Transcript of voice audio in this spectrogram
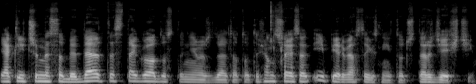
Jak liczymy sobie deltę z tego, dostaniemy, że delta to 1600 i pierwiastek z niej to 40.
